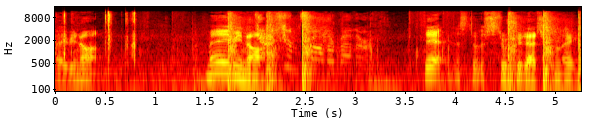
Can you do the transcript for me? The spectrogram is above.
Maybe not. Maybe not. Yeah, let's still, still shoot out chicken leg.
